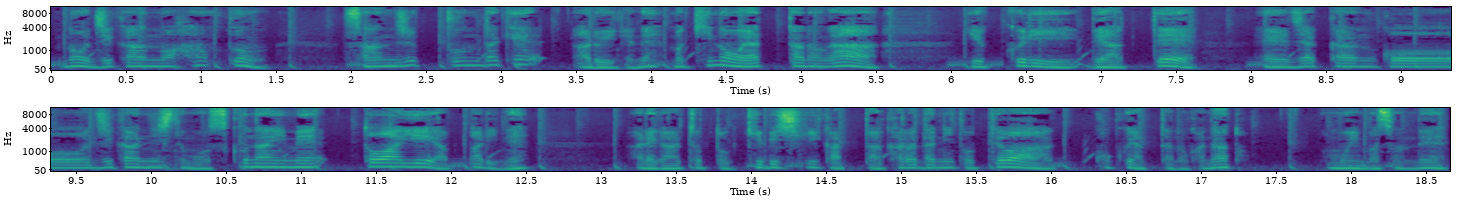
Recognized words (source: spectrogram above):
の時間の半分、30分だけ歩いてね、まあ、昨日やったのが、ゆっくりであって、えー、若干こう、時間にしても少ない目とはいえやっぱりね、あれがちょっと厳しかった体にとっては酷やったのかなと思いますんで、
